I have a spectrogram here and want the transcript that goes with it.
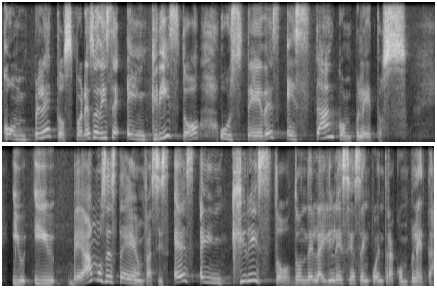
completos. Por eso dice, en Cristo ustedes están completos. Y, veamos este énfasis, es en Cristo donde la iglesia se encuentra completa,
